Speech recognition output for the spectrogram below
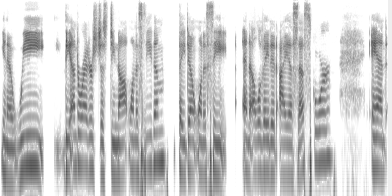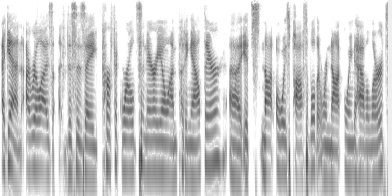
You know, we, the underwriters just do not want to see them. They don't want to see an elevated ISS score. And again, I realize this is a perfect world scenario I'm putting out there. Uh, it's not always possible that we're not going to have alerts.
